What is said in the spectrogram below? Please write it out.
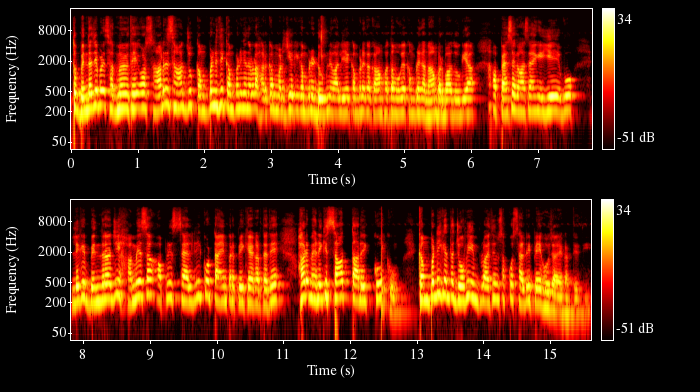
तो बिंदा जी बड़े सदमे में थे और सारे साथ जो कंपनी थी, कंपनी के अंदर बड़ा हड़कप मच गया कि कंपनी डूबने वाली है, कंपनी का काम खत्म हो गया, कंपनी का नाम बर्बाद हो गया, अब पैसे कहाँ से आएँगे, ये, वो। लेकिन बिंद्रा जी हमेशा अपनी सैलरी को टाइम पर पे किया करते थे। हर महीने की सात तारीख को कंपनी के अंदर जो भी इंप्लॉय थे उन सबको सैलरी पे हो जाया करती थी।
